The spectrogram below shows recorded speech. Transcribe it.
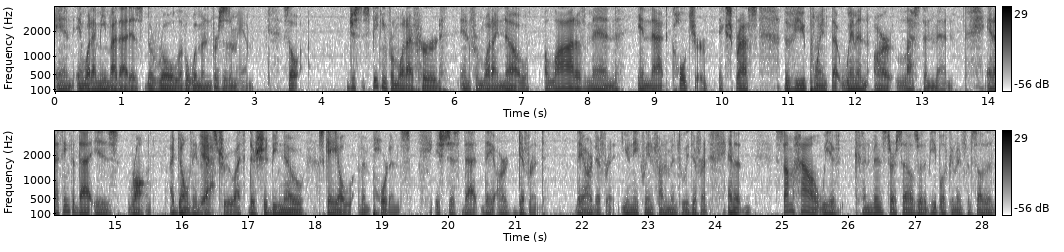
and and what I mean by that is the role of a woman versus a man. So, just speaking from what I've heard and from what I know, a lot of men in that culture express the viewpoint that women are less than men. And I think that that is wrong. I don't think that Yeah. that's true. I, there should be no scale of importance. It's just that they are different. They are different, uniquely and fundamentally different. And that somehow we have convinced ourselves, or the people have convinced themselves, that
